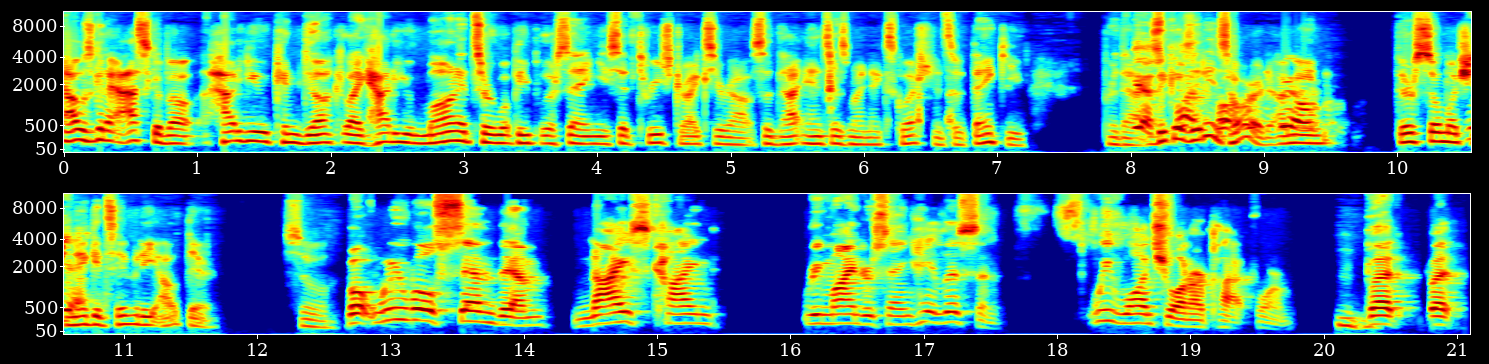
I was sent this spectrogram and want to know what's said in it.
I was going to ask about how do you conduct, like, how do you monitor what people are saying? You said three strikes, you're out. So that answers my next question. So thank you for that yes, because but, it is but, hard. I mean, there's so much yeah. negativity out there. So, but we will send them nice, kind reminders saying, hey, listen, we want you on our platform. Mm-hmm. But but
